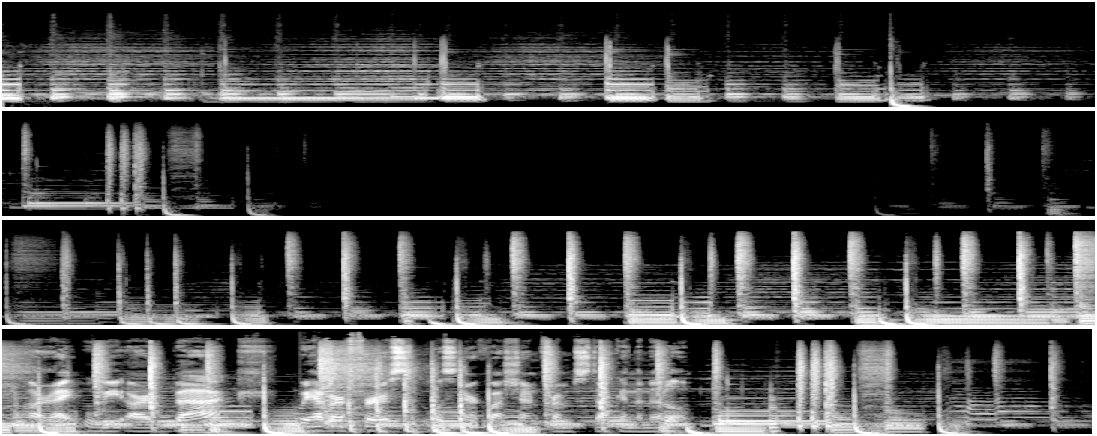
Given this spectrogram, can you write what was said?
Right, we are back. We have our first listener question from Stuck in the Middle.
